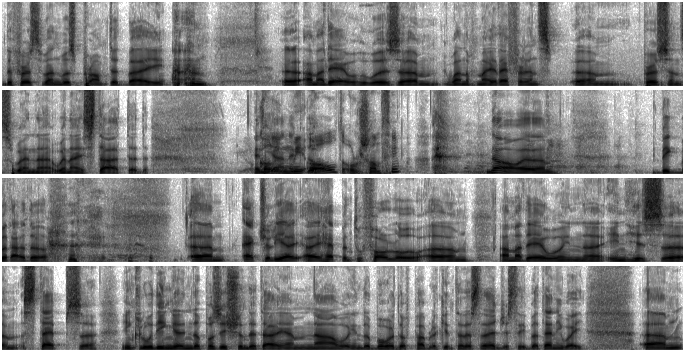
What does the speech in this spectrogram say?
the first one was prompted by uh, Amadeu, who was um, one of my reference um, persons when uh, when I started. And calling me old or something No, um, big brother. um, actually, I, I happen to follow um, Amadeu in uh, in his um, steps, uh, including in the position that I am now in the board of Public Interest Registry. But anyway. Um,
